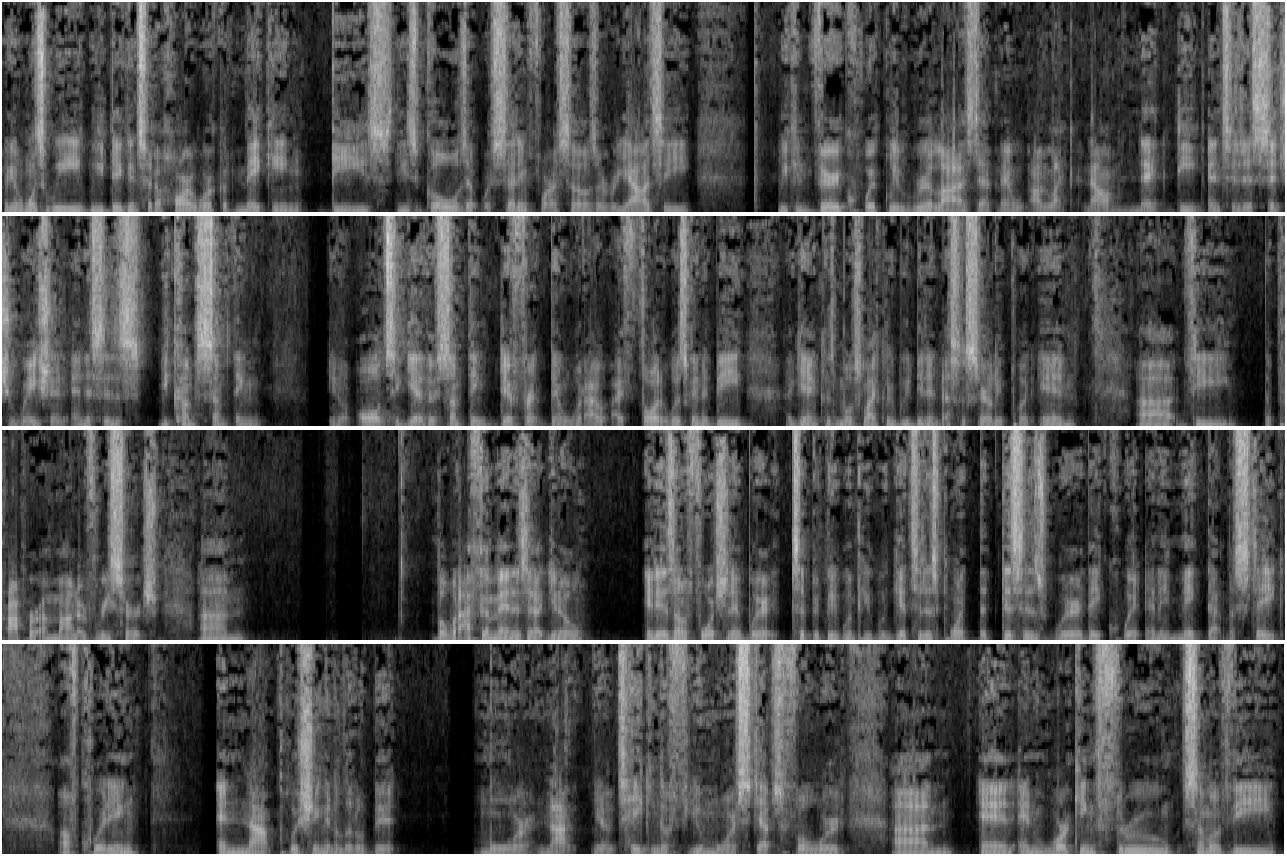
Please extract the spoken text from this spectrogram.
Again, once we we dig into the hard work of making these these goals that we're setting for ourselves a reality, we can very quickly realize that man, I'm like now I'm neck deep into this situation, and this has become something you know altogether something different than what I, I thought it was going to be. Again, because most likely we didn't necessarily put in uh, the the proper amount of research. Um, but what I feel, man, is that you know it is unfortunate where typically when people get to this point that this is where they quit and they make that mistake of quitting and not pushing it a little bit more, not you know taking a few more steps forward, um, and and working through some of the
